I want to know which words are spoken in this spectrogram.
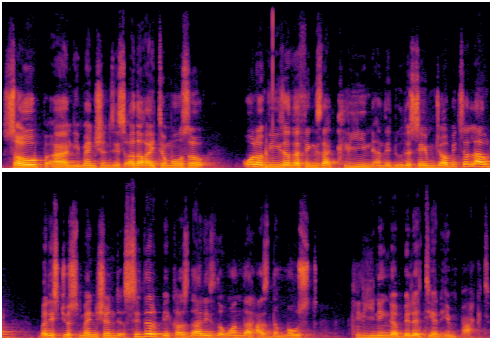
Soap, and he mentions this other item also. All of these other things that clean and they do the same job, it's allowed. But it's just mentioned sidr because that is the one that has the most cleaning ability and impact.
